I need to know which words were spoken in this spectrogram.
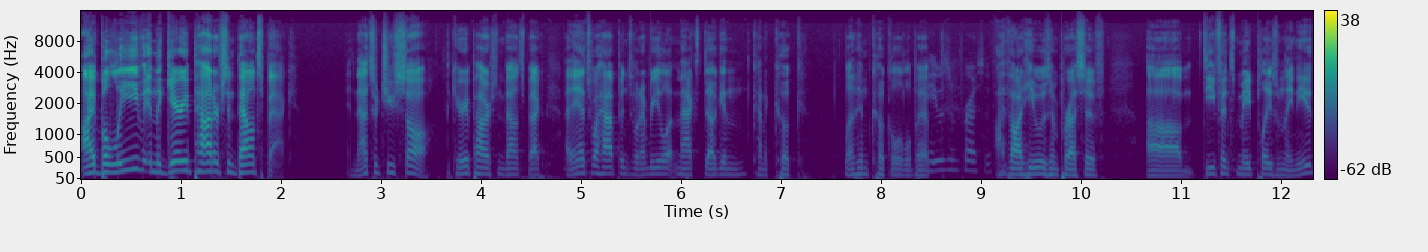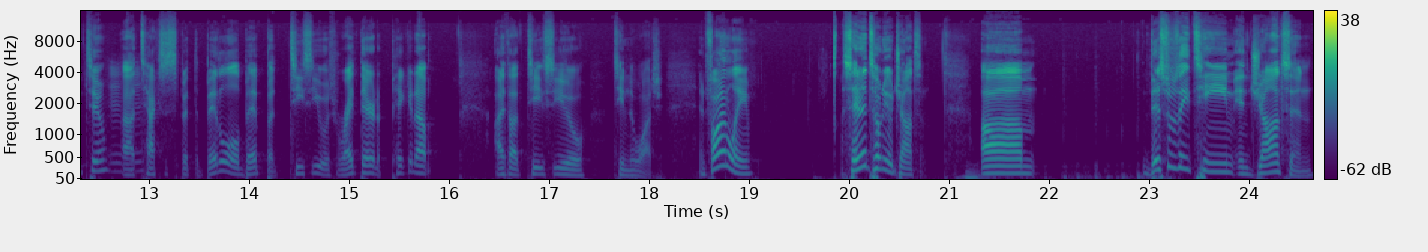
I believe in the Gary Patterson bounce back. And that's what you saw. The Gary Patterson bounce back. I think that's what happens whenever you let Max Duggan kind of cook. Let him cook a little bit. He was impressive. I thought he was impressive. Um, defense made plays when they needed to. Uh, Mhm. Texas spit the bit a little bit, but TCU was right there to pick it up. I thought TCU team to watch. And finally, San Antonio Johnson. Um, this was a team in Johnson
